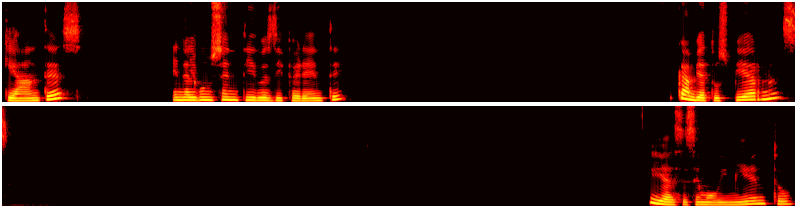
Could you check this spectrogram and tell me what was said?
que antes en algún sentido es diferente. Cambia tus piernas. Y haz ese movimiento.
